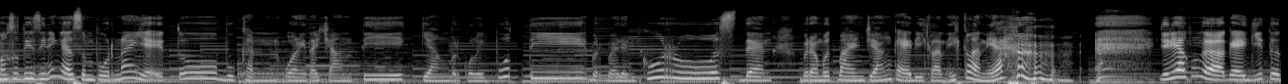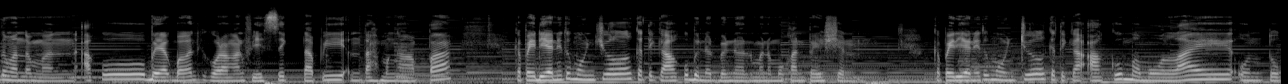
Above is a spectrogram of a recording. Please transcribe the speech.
Maksud di sini nggak sempurna yaitu bukan wanita cantik yang berkulit putih, berbadan kurus dan berambut panjang kayak di iklan-iklan ya. Jadi aku nggak kayak gitu teman-teman. Aku banyak banget kekurangan fisik, tapi entah mengapa kepedean itu muncul ketika aku benar-benar menemukan passion. Kepedean itu muncul ketika aku memulai untuk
